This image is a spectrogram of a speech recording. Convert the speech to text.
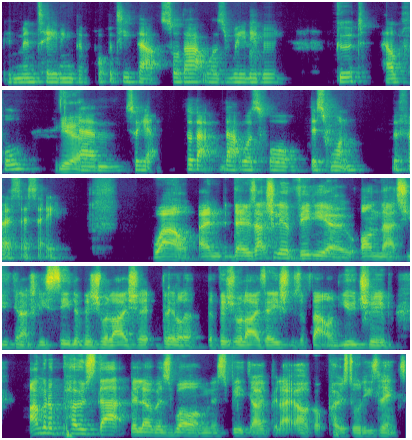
in maintaining the property. That So that was really, really good, helpful. Yeah. Um, so, yeah, so that, that was for this one, the first essay. Wow. And there's actually a video on that. So you can actually see the visualization, the visualizations of that on YouTube. I'm going to post that below as well. I'm going to speak. I'd be like, oh, I've got to post all these links.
